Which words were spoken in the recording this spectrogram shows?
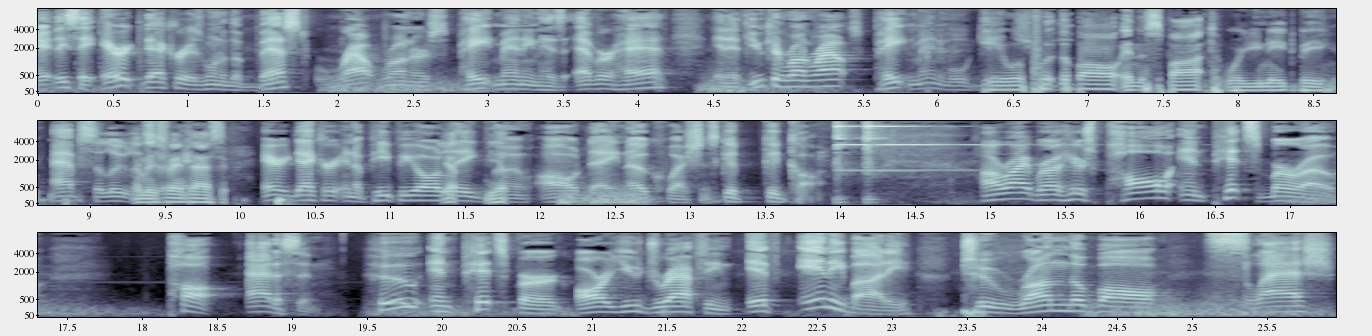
Eh, They say Eric Decker is one of the best route runners Peyton Manning has ever had. And if you can run routes, Peyton Manning will get He will you put the ball in the spot where you need to be. Absolutely. I mean, it's So, fantastic. Eric Decker in a PPR Yep, league, yep. boom, all day, no questions. Good, good call. All right, bro. Here's Paul in Pittsburgh. Paul Addison. Who in Pittsburgh are you drafting, if anybody, to run the ball slash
